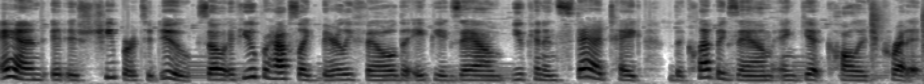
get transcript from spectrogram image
and it is cheaper to do. So if you perhaps like barely failed the AP exam, you can instead take the CLEP exam and get college credit.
